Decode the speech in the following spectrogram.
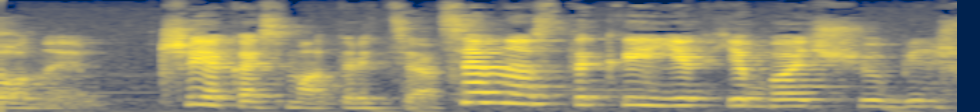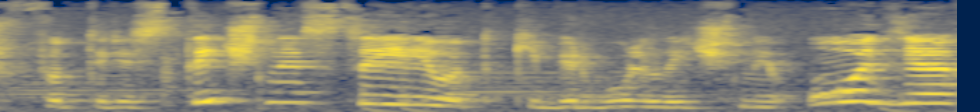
Sonne. Чи якась матриця. Це в нас такий, як я бачу, більш футуристичний стиль, от кібервуличний одяг,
